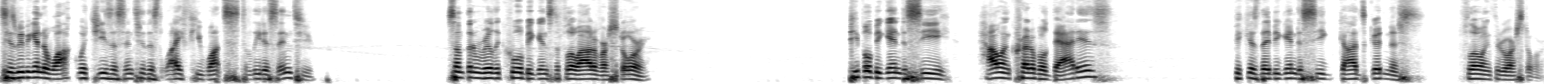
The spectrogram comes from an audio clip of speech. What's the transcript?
See, as we begin to walk with Jesus into this life he wants to lead us into, something really cool begins to flow out of our story. People begin to see how incredible dad is because they begin to see God's goodness flowing through our story.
